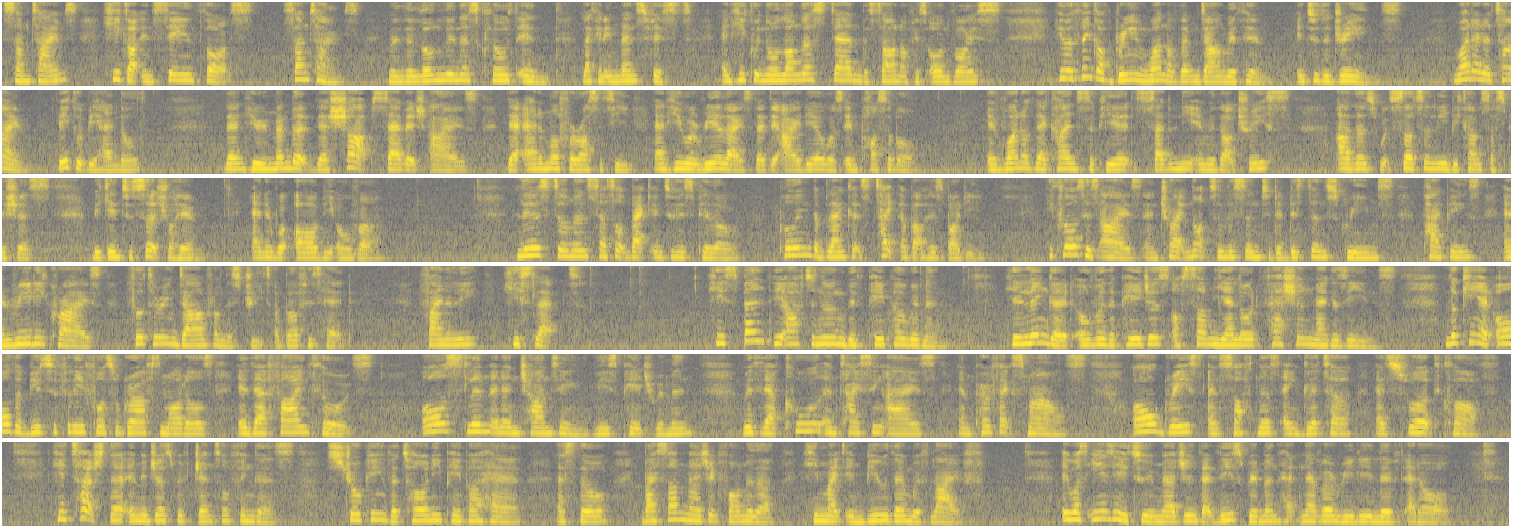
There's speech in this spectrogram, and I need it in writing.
Sometimes he got insane thoughts. Sometimes, when the loneliness closed in like an immense fist, and he could no longer stand the sound of his own voice, he would think of bringing one of them down with him into the drains. One at a time, they could be handled. Then he remembered their sharp, savage eyes, their animal ferocity, and he would realize that the idea was impossible. If one of their kind disappeared suddenly and without trace, others would certainly become suspicious, begin to search for him, and it would all be over. Lewis Stillman settled back into his pillow, pulling the blankets tight about his body. He closed his eyes and tried not to listen to the distant screams, pipings, and reedy cries filtering down from the street above his head. Finally, he slept. He spent the afternoon with paper women. He lingered over the pages of some yellowed fashion magazines, looking at all the beautifully photographed models in their fine clothes, all slim and enchanting, these page women, with their cool, enticing eyes and perfect smiles, all grace and softness and glitter and swirled cloth. He touched their images with gentle fingers, stroking the tawny paper hair as though, by some magic formula, he might imbue them with life. It was easy to imagine that these women had never really lived at all,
